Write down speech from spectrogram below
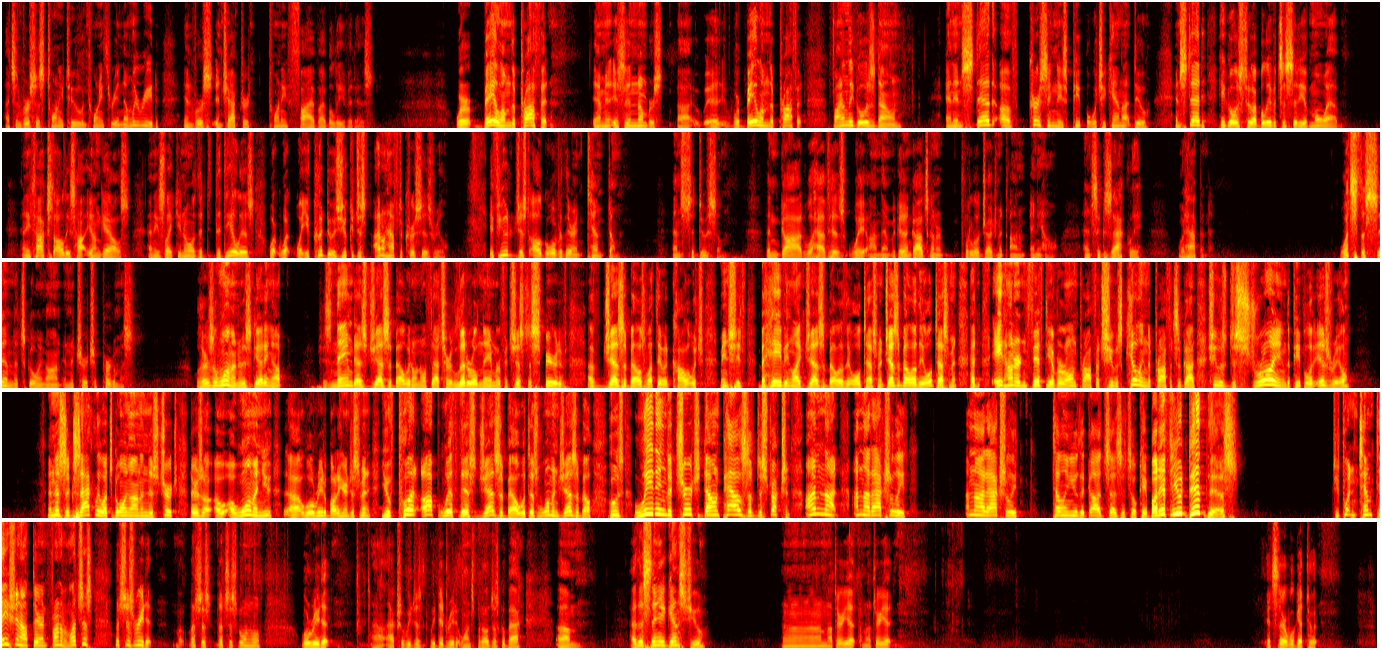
That's in verses 22 and 23. And then we read in verse in chapter 25, I believe it is, where Balaam the prophet, I mean, it's in Numbers, uh, where Balaam the prophet finally goes down, and instead of cursing these people, which he cannot do, instead he goes to, I believe it's the city of Moab, and he talks to all these hot young gals and he's like, you know, the, the deal is, what, what, what you could do is you could just, I don't have to curse Israel. If you just all go over there and tempt them and seduce them, then God will have his way on them. Again, God's going to put a little judgment on them anyhow. And it's exactly what happened. What's the sin that's going on in the church of Pergamos? Well, there's a woman who's getting up She's named as Jezebel. We don't know if that's her literal name or if it's just a spirit of, of Jezebel, is what they would call it, which means she's behaving like Jezebel of the Old Testament. Jezebel of the Old Testament had 850 of her own prophets. She was killing the prophets of God, she was destroying the people of Israel. And this is exactly what's going on in this church. There's a, a, a woman, you, uh, we'll read about it here in just a minute. You've put up with this Jezebel, with this woman Jezebel, who's leading the church down paths of destruction. I'm not, I'm not actually, I'm not actually telling you that God says it's okay. But if you did this, she's putting temptation out there in front of them. Let's just, let's just read it. Let's just, let's just go and we'll, we'll read it. Uh, actually, we just we did read it once, but I'll just go back. Um, I have this thing against you. No, no, no, no, I'm not there yet. I'm not there yet. It's there. We'll get to it.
